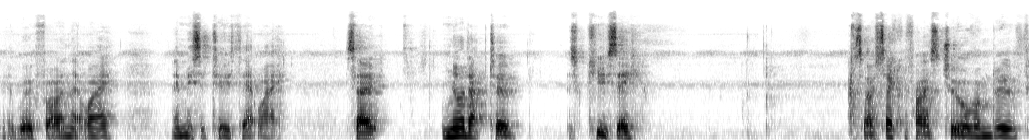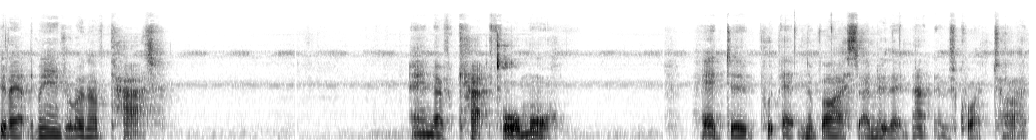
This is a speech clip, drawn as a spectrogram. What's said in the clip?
They work fine that way. They miss a tooth that way. So not up to QC. So I sacrificed two of them to fill out the mandrel and I've cut. And I've cut four more. Had to put that in the vise undo that nut, it was quite tight.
